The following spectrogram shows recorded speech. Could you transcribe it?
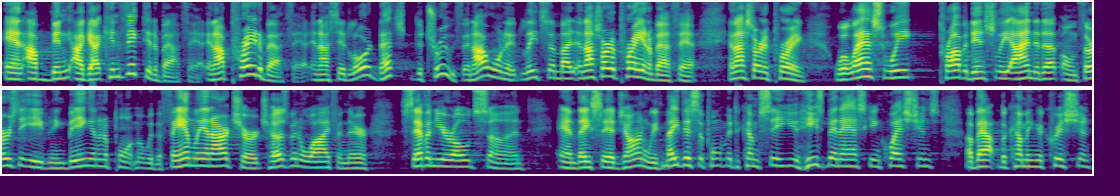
And I've been, I got convicted about that. And I prayed about that. And I said, Lord, that's the truth. And I want to lead somebody. And I started praying about that. And I started praying. Well, last week, providentially, I ended up on Thursday evening being in an appointment with the family in our church, husband and wife, and their seven year old son. And they said, Jon, we've made this appointment to come see you. He's been asking questions about becoming a Christian.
